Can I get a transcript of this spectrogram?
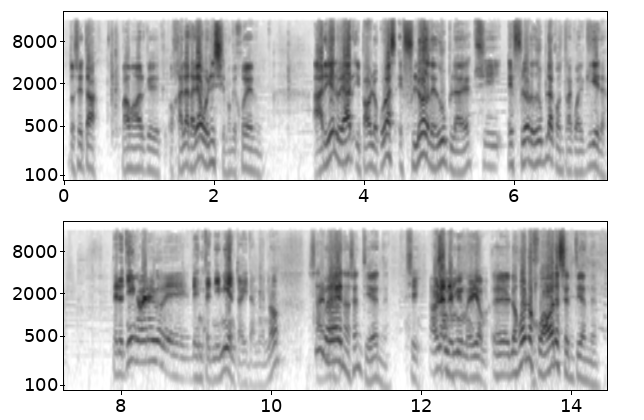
Entonces está. Vamos a ver que. Ojalá estaría buenísimo que jueguen Ariel Bear y Pablo Cuevas. Es flor de dupla, ¿eh? Sí, Es flor de dupla contra cualquiera. pero tiene que haber algo de, de entendimiento ahí también, ¿no? Sí, Además- bueno, se entiende. Sí, hablan el mismo idioma. Eh, los buenos jugadores se entienden.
